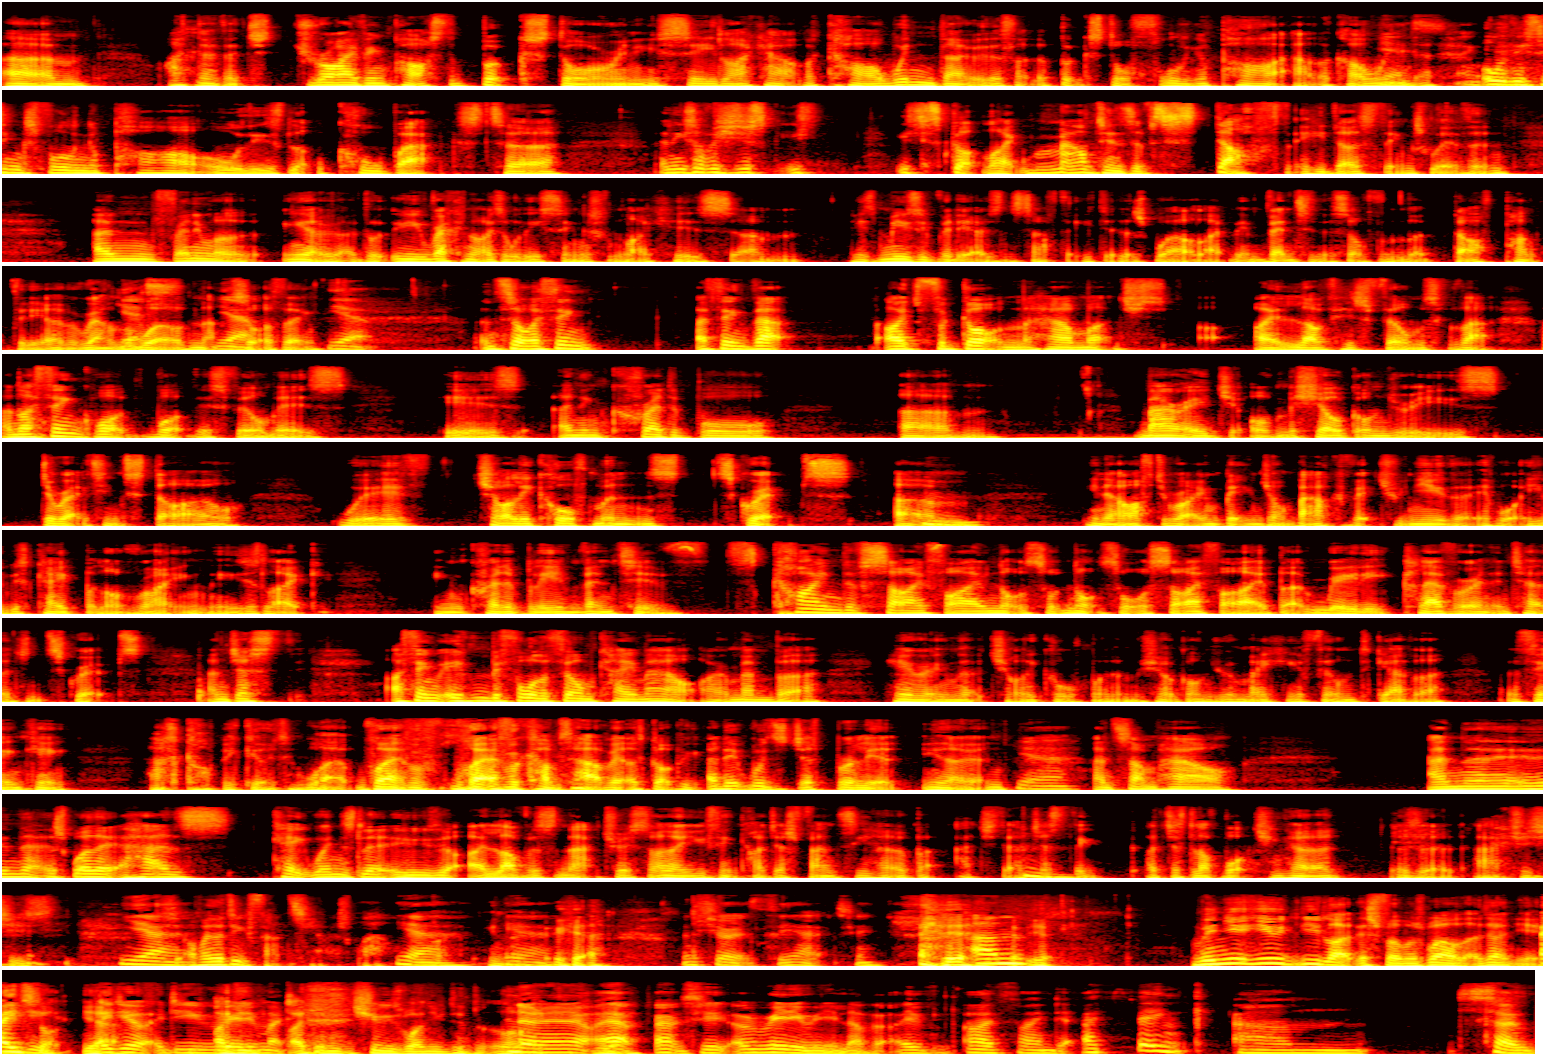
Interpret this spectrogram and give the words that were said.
um, I don't know, they're just driving past the bookstore and you see like out the car window, there's like the bookstore falling apart out the car window. Yes, All these things falling apart, all these little callbacks to, and he's obviously just he's, he's just got like mountains of stuff that he does things with, and and for anyone you know you recognise all these things from like his um his music videos and stuff that he did as well, like the inventiveness of them, the Daft Punk video of around Yes, the world and that yeah, sort of thing. Yeah. And so I think I think that I'd forgotten how much I love his films for that. And I think what what this film is is an incredible um, marriage of Michel Gondry's directing style with Charlie Kaufman's scripts. Um, You know, after writing Being John Malkovich, we knew that what he was capable of writing these like incredibly inventive, kind of sci-fi, not sort not sort of sci-fi, but really clever and intelligent scripts. And just, I think even before the film came out, I remember hearing that Charlie Kaufman and Michel Gondry were making a film together and thinking. That's got to be good. Whatever, whatever comes out of it, has got to be. And it was just brilliant, you know. And Yeah. and somehow, and then in that as well, it has Kate Winslet, who I love as an actress. I know you think I just fancy her, but actually, I just think I just love watching her as an actress. She's, Yeah. I mean, I do fancy her as well. Yeah, but, you know, yeah. yeah. I'm sure it's the acting. Um, I mean, you, you you like this film as well, though, don't you? I It's do. I do. I do I really didn't, much. I didn't choose one you didn't like. No, no, no. Yeah. I, absolutely. I really, really love it. I, I find it. I think. Um, so,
